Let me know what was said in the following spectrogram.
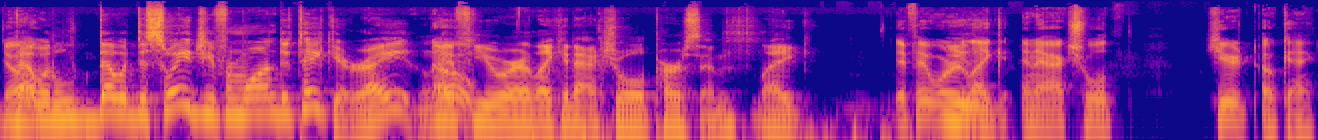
That would that would dissuade you from wanting to take it, right? No. If you were like an actual person, like If it were You- like an actual here, okay.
